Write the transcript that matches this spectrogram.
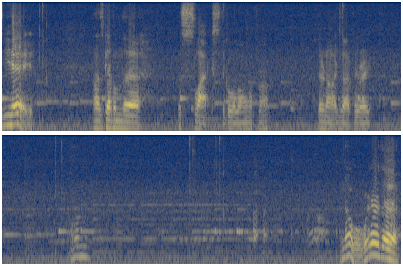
Yay! Let's give them the the slacks to go along with that. They're not exactly right. Um. No, where are the,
